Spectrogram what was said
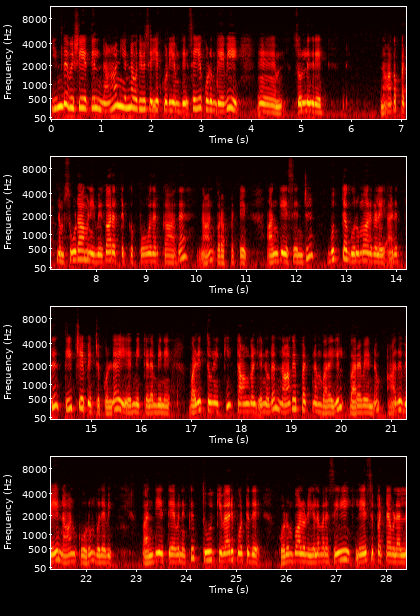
இந்த விஷயத்தில் நான் என்ன உதவி செய்யக்கூடிய செய்யக்கூடும் தேவி சொல்லுகிறேன். நாகப்பட்டினம் சூடாமணி விகாரத்துக்கு போவதற்காக நான் புறப்பட்டேன். அங்கே சென்று புத்த குருமார்களை அடுத்து தீட்சை பெற்றுக்கொள்ள எண்ணி கிளம்பினேன். வழித்துணைக்கு தாங்கள் என்னுடன் நாகைப்பட்டினம் வரையில் வர வேண்டும். அதுவே நான் கோரும் உதவி. வந்தியத்தேவனுக்கு தூக்கி வாரி போட்டது. கொடும்பாளுடைய இளவரசி லேசுப்பட்டவள் அல்ல.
